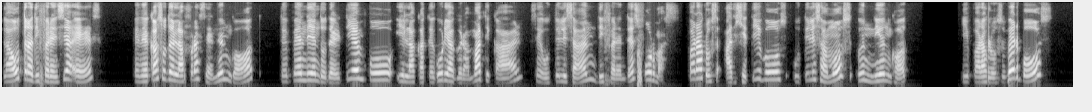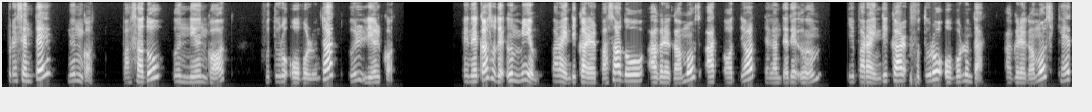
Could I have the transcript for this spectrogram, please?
La otra diferencia es, en el caso de la frase 는 것, dependiendo del tiempo y la categoría gramatical, se utilizan diferentes formas. Para los adjetivos utilizamos 은, 니은, 것 y para los verbos presente 는 것, pasado 은, 니은, 것, futuro o voluntad 을, 리을, 것. En el caso de um, mium, para indicar el pasado, agregamos at, yot delante de um, y para indicar futuro o voluntad, agregamos get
